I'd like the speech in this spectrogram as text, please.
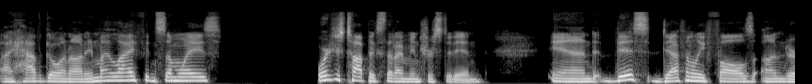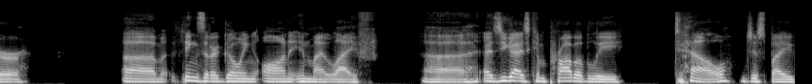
I have going on in my life in some ways or just topics that I'm interested in. And this definitely falls under um, things that are going on in my life. Uh, as you guys can probably tell just by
